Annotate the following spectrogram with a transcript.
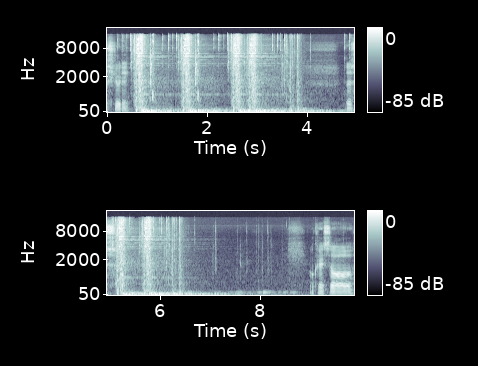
Shooting? This. Okay, so.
